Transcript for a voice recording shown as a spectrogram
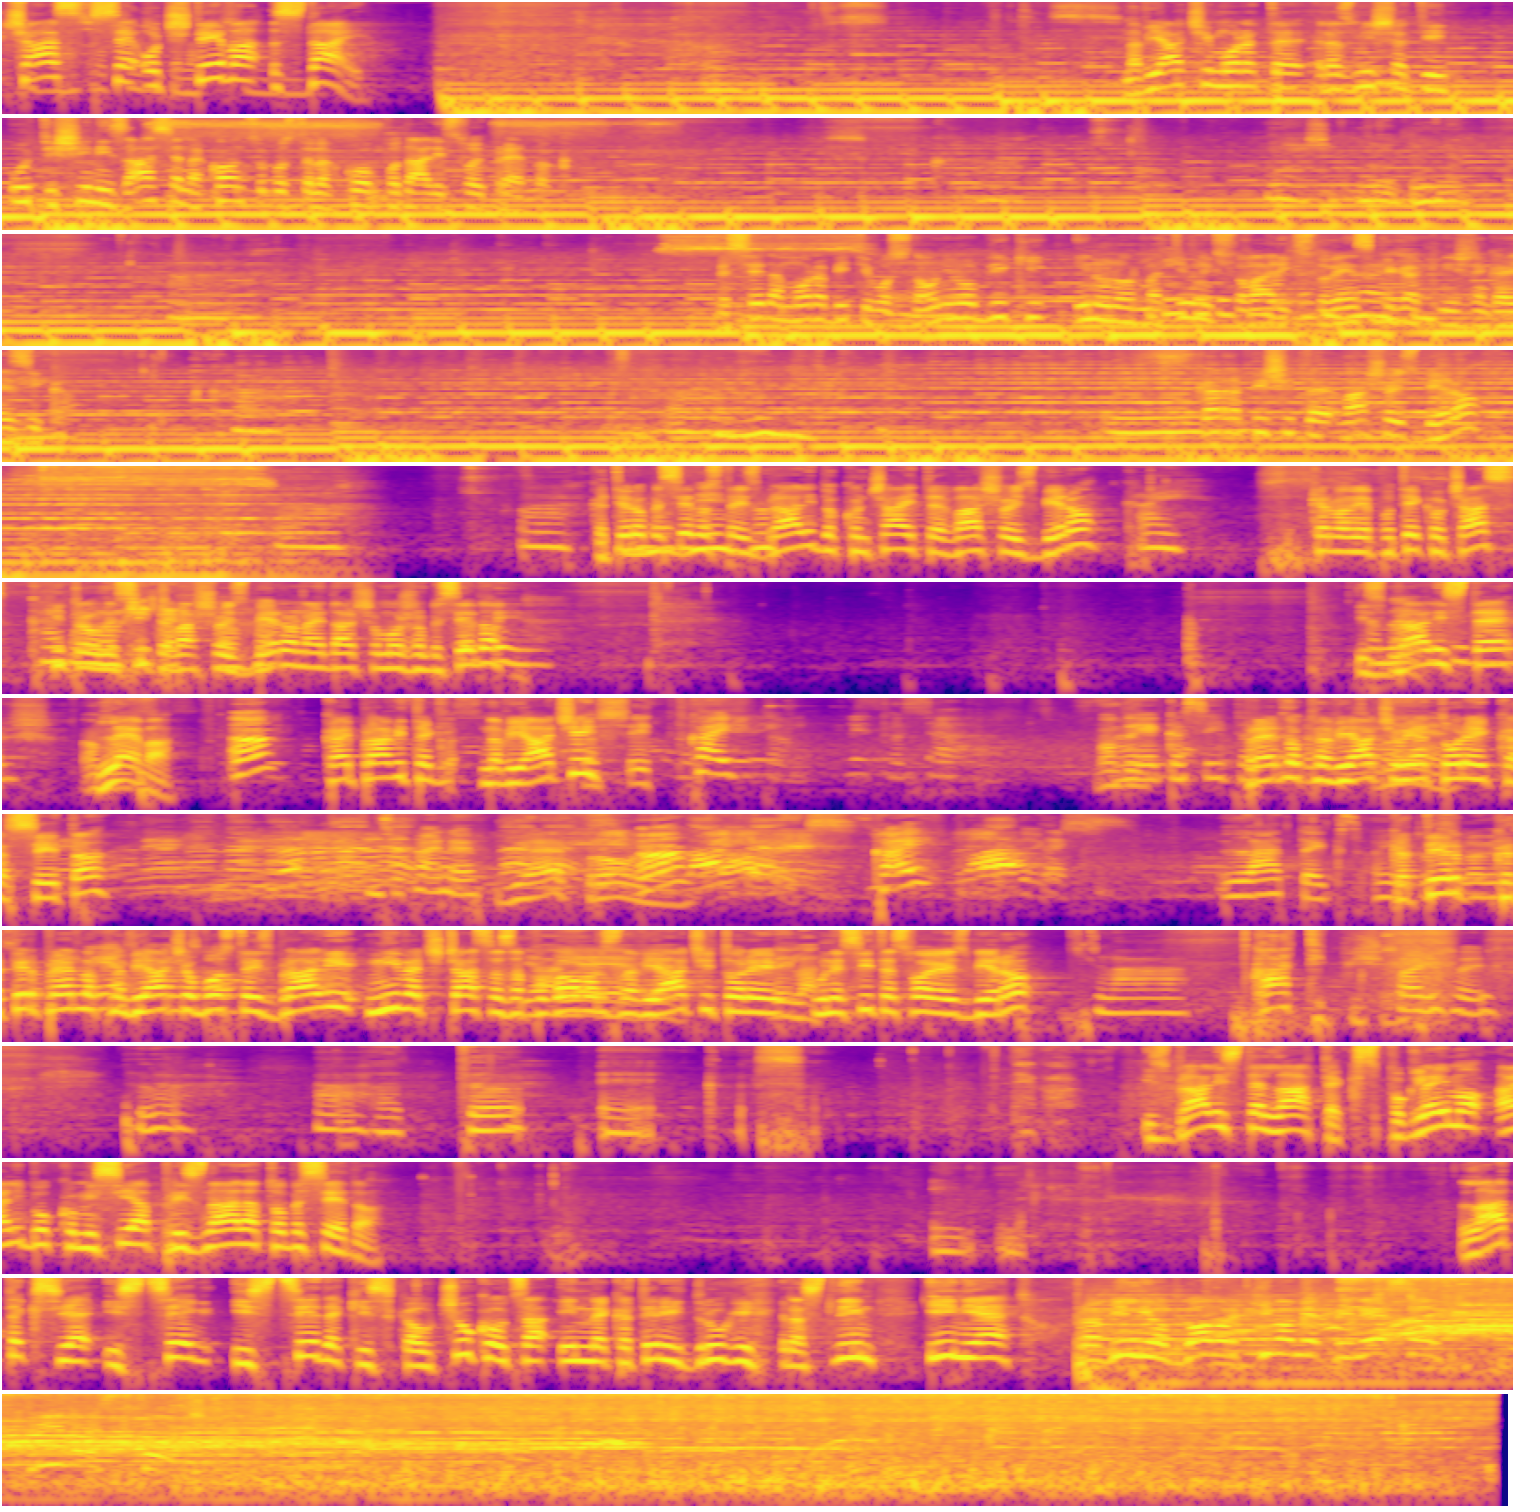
Čas se odšteva zdaj. Navijači morate razmišljati v tišini zase, na koncu boste lahko podali svoj predlog. Beseda mora biti v osnovni obliki in v normativnih slovarjih slovenskega knjižnega jezika. Kar napišite vašo izbiro. Katero besedo ste izbrali, dokončajte vašo izbiro. Kaj? Ker vam je potekel čas, Kaj hitro vnesite vašo izbiro, najdaljšo možno besedo. Izbrali ste leva. Kaj pravite navijači? Kaj? A je kaseta. Predlog navijačev je torej kaseta. Zakaj ne? Je, prav. Kaj? Lateks. A je to Kater, kater predlog A je navijačev boste izbrali? Ni več časa za Ja, pogovor je, z je, navijači, je. torej Dela. unesite svojo izbiro. La. Kaj ti piše? Sorry, sorry. La. T, E, K, S. Izbrali ste lateks. Poglejmo, ali bo komisija priznala to besedo. Lateks je izce- izcedek iz kavčukovca in nekaterih drugih rastlin in je pravilni odgovor, ki vam je prinesel 13 točk.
